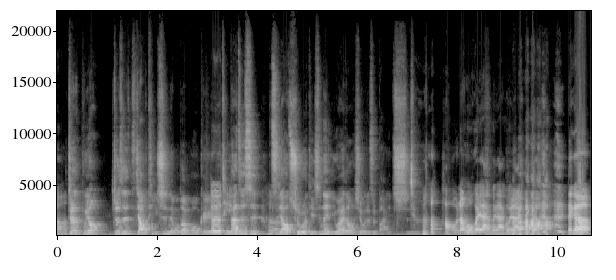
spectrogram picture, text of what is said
吗？就是不用。就是教体适能，我都很 OK，都有体，但是是只要除了体适能以外的东西，我就是白痴。好，那我回来，回来，回来，那个，那个，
